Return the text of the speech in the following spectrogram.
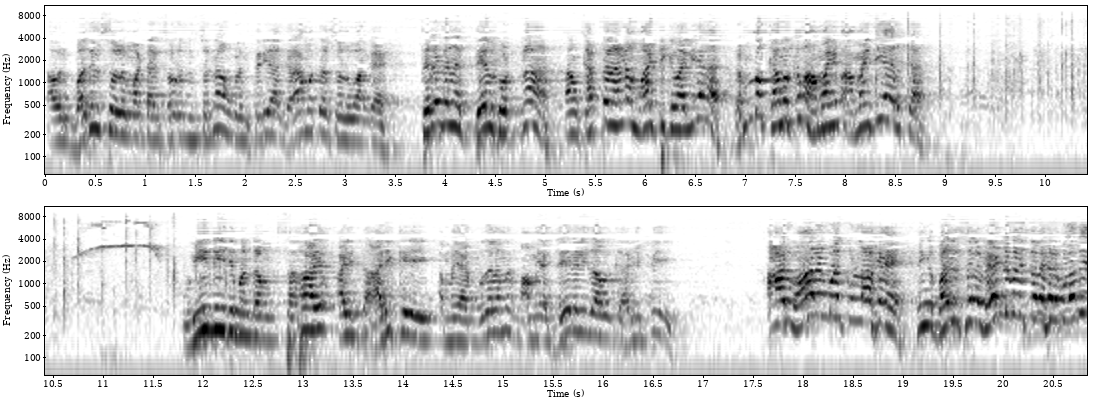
அவர் பதில் சொல்ல மாட்டார் சொல்றதுன்னு சொன்னா உங்களுக்கு தெரியாது. கிராமத்துல சொல்லுவாங்க திருடனை தேல் கொட்டினா அவன் கத்தலானா மாட்டிக்குவான் இல்லையா? ரொம்ப கமக்கம் அமையும் அமைதியா இருக்கார். உயர்நீதிமன்றம் சகாயம் அளித்த அறிக்கையை அம்மையார் முதலமைச்சர் அம்மையார் ஜெயலலிதாவுக்கு அனுப்பி ஆறு வாரங்களுக்குள்ளாக நீங்க பதில் சொல்ல வேண்டும் என்று சொல்லுகிற போது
